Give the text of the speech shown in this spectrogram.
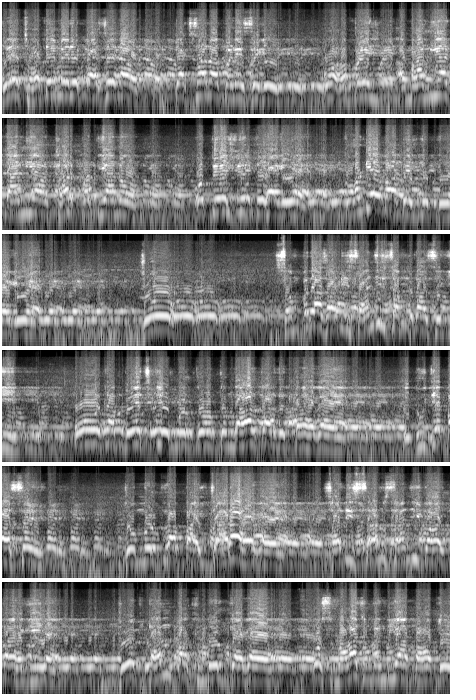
ਜਿਹੜੇ ਤੁਹਾਡੇ ਮੇਰੇ ਪੈਸੇ ਨਾਲ ਟੈਕਸਾਂ ਨਾਲ ਬਣੇ ਸੀਗੇ ਉਹ ਆਪਣੇ ਅਮਾਨੀਆਂ ਟਾਨੀਆਂ ਖਰਪਤੀਆਂ ਨੂੰ ਉਹ ਵੇਚ ਦਿੱਤੇ ਹੈਗੇ ਹੈ ਕੌਡੀਆਂ ਬਾਅਦ ਵੇਚ ਦਿੱਤੇ ਹੈਗੇ ਹੈ ਜੋ ਸੰਪਦਾ ਸਾਡੀ ਸਾਂਝੀ ਸੰਪਦਾ ਸੀਗੀ, ਉਹ ਤਾਂ ਵੇਚ ਕੇ ਮੁਲਕ ਨੂੰ ਕੰਗਾਲ ਕਰ ਦਿੱਤਾ ਹੈਗਾ ਹੈ। ਤੇ ਦੂਜੇ ਪਾਸੇ ਜੋ ਮੁਲਕ ਦਾ ਭਾਈਚਾਰਾ ਹੈਗਾ ਹੈ, ਸਾਡੀ ਸਭ ਸਾਂਝੀ ਵਾਲਤਾ ਹੈਗੀ ਹੈ। ਜੋ ਇੱਕ ਧਰਮ ਪੱਖ ਮੁਲਕ ਹੈਗਾ ਹੈ, ਉਹ ਸਮਾਜ ਮੰਡੀਆਂ ਪਾ ਕੇ,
